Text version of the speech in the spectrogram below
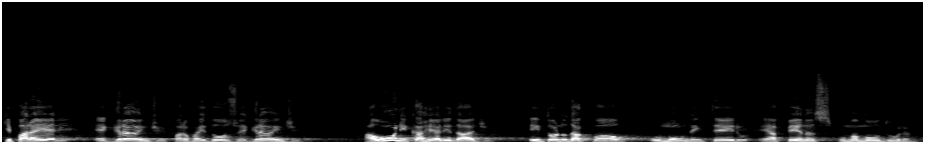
que para ele é grande, para o vaidoso é grande, a única realidade em torno da qual o mundo inteiro é apenas uma moldura.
